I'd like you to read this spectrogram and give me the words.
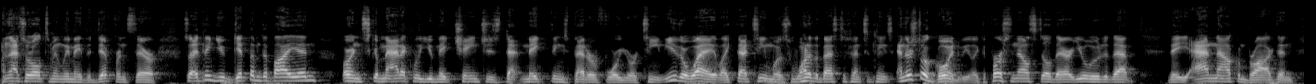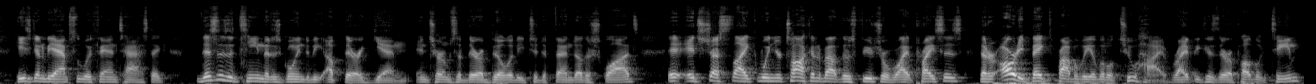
And that's what ultimately made the difference there. So I think you get them to buy in, or in schematically, you make changes that make things better for your team. Either way, like that team was one of the best defensive teams, and they're still going to be. Like the personnel's still there. You alluded that. They add Malcolm Brogdon. He's going to be absolutely fantastic. This is a team that is going to be up there again in terms of their ability to defend other squads. It's just like when you're talking about those future white prices that are already baked probably a little too high, right? Because they're a public team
